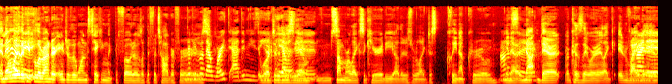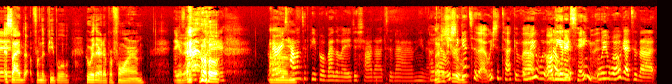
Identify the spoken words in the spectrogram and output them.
And the only other people around our age were the ones taking like the photos, like the photographers. the people that worked at the museum. worked at the and that was museum. Mm, Some were like security, others were like just cleanup crew. You know, not there because they were like invited, Invited. Aside from the people who were there to perform. you know? Exactly. Very Um, talented people, by the way. Just shout out to them. You know, Oh, yeah, we true. should get to that. We should talk about We- we- all no, the we- entertainment. we will get to that.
